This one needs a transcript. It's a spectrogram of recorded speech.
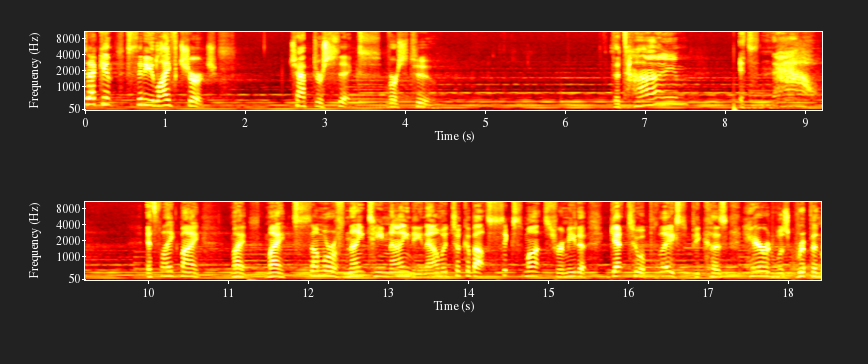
Second City Life Church, chapter 6, verse 2. The time, it's now. It's like my my, my summer of 1990. Now, it took about six months for me to get to a place because Herod was gripping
